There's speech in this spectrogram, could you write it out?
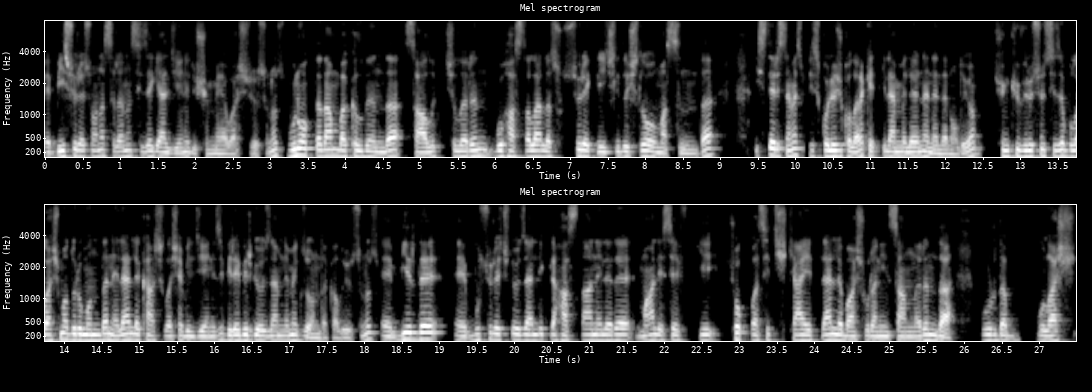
ve bir süre sonra sıranın size geleceğini düşünmeye başlıyorsunuz. Bu noktadan bakıldığında sağlıkçıların bu hastalarla sürekli içli dışlı olmasında ister istemez psikolojik olarak etkilenmelerine neden oluyor. Çünkü virüsün size bulaşma durumunda nelerle karşılaşabileceğinizi birebir gözlemlemek zorunda kalıyorsunuz. E, Bir de e, bu süreçte özellikle hastanelere maalesef ki çok basit şikayetlerle başvuran insanların da burada bulaş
